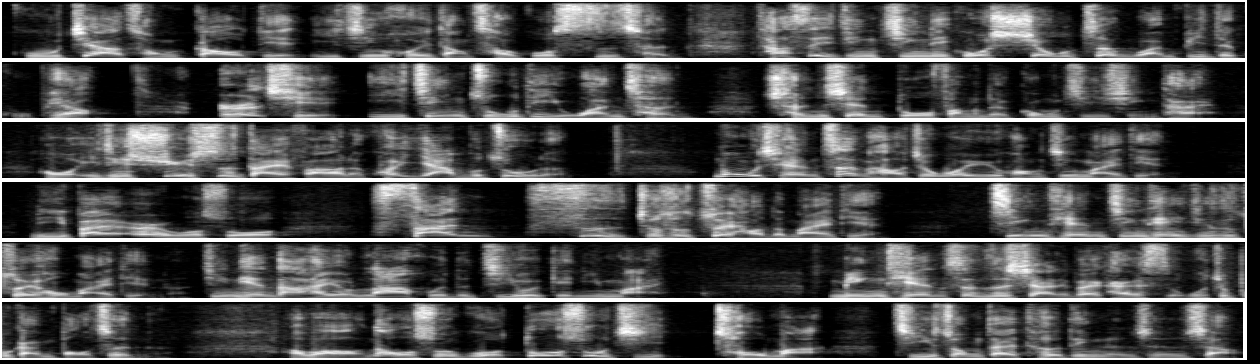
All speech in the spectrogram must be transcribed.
股价从高点已经回档超过四成，它是已经经历过修正完毕的股票，而且已经筑底完成，呈现多方的攻击形态。哦，已经蓄势待发了，快压不住了。目前正好就位于黄金买点。礼拜二我说三四就是最好的买点，今天今天已经是最后买点了。今天他还有拉回的机会给你买，明天甚至下礼拜开始我就不敢保证了，好不好？那我说过，多数集筹码集中在特定人身上，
